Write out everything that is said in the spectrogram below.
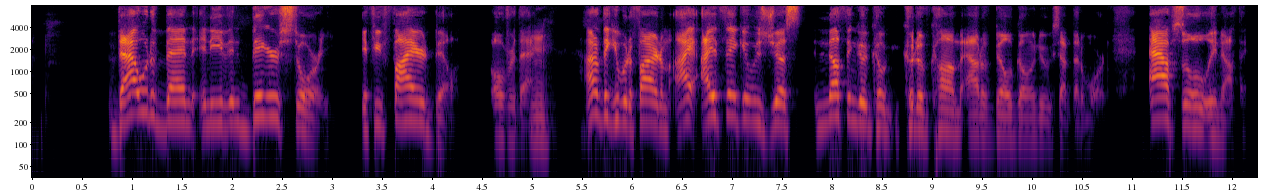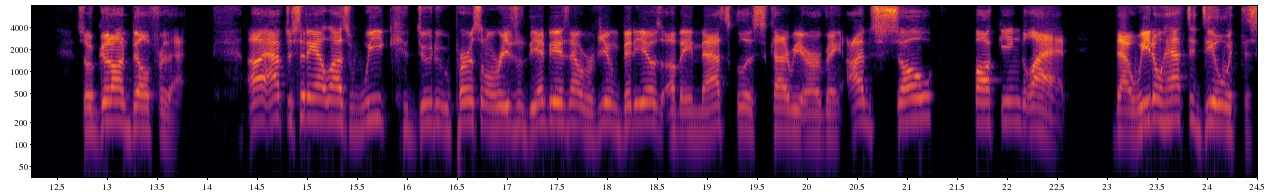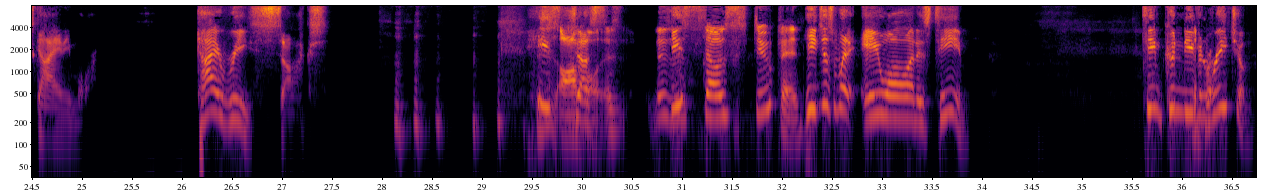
That would have been an even bigger story if he fired Bill over that. Mm. I don't think he would have fired him. I, I think it was just nothing good co- could have come out of Bill going to accept that award. Absolutely nothing. So good on Bill for that. Uh, after sitting out last week due to personal reasons, the NBA is now reviewing videos of a maskless Kyrie Irving. I'm so fucking glad that we don't have to deal with this guy anymore. Kyrie sucks. He's awful. just this this he's- is so stupid. he just went AWOL on his team. Team couldn't even Bro- reach him.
